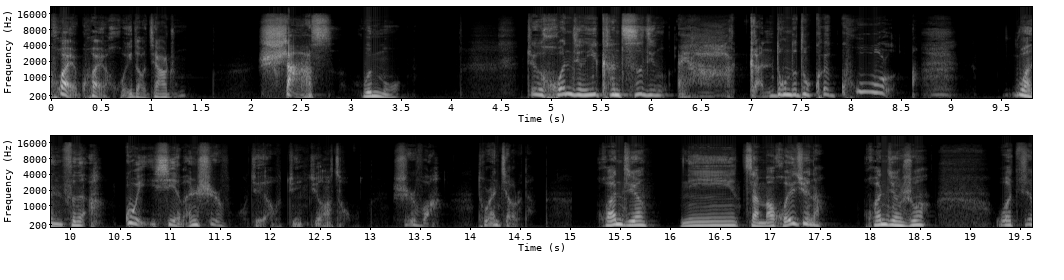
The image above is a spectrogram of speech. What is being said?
快快回到家中，杀死瘟魔。这个环景一看此景，哎呀，感动的都快哭了，万分啊跪谢完师傅就要就就要走。师傅啊突然叫着他：“环景，你怎么回去呢？”环景说。我就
